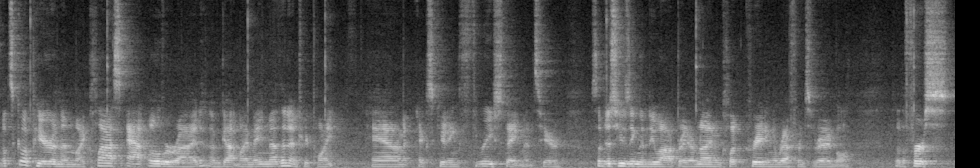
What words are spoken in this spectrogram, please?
let's go up here and then my class at override. I've got my main method entry point and I'm executing three statements here. So I'm just using the new operator. I'm not even creating a reference variable. So the first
